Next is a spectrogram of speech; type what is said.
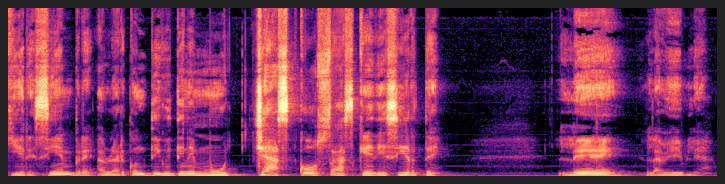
quiere siempre hablar contigo y tiene muchas cosas que decirte. Lee la Biblia.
